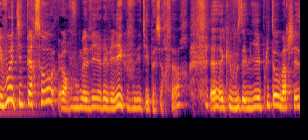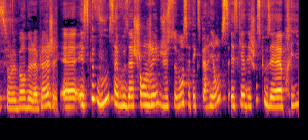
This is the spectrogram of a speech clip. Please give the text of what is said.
Et vous, à titre perso, alors vous m'avez révélé que vous n'étiez pas surfeur, euh, que vous aimiez plutôt marcher sur le bord de la plage. Euh, Est-ce que vous, ça vous a changé justement cette expérience? Est-ce qu'il y a des choses que vous avez appris?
